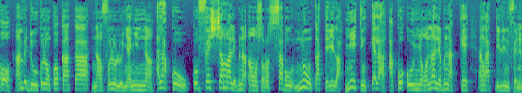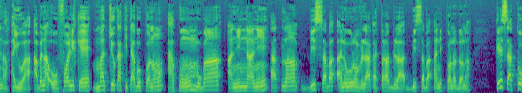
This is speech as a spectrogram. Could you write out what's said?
kɔ an be dugukolon kɔ k'an ka nafolo lo ɲaɲinina ala ko ko fɛɛn saman le bena anw sɔrɔ sabu n'u ka teli la min tin kɛla a ko o ɲɔgɔnna le bena kɛ an ka teli nin fɛnɛ la ayiwa a bena o fɔli kɛ matiyu ka kitabu kɔnɔ a kun mugan ani naani a tilan bisaba ani wolonfila ka taga bila bisaba ani kɔnɔdɔn na krista ko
